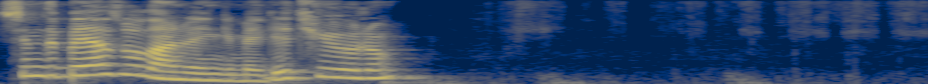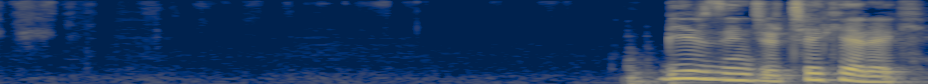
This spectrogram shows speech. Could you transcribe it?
Şimdi beyaz olan rengime geçiyorum. Bir zincir çekerek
